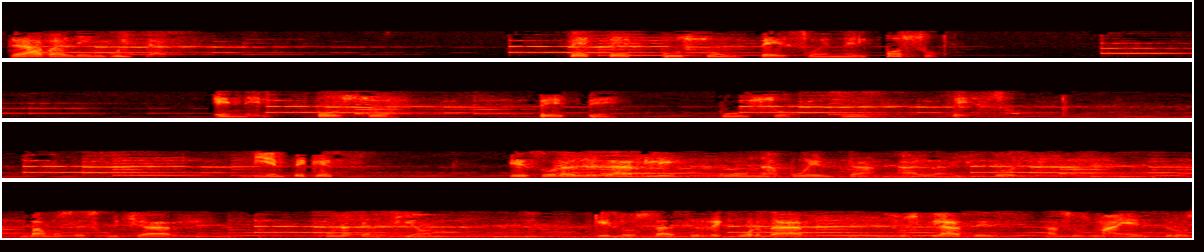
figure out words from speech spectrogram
Trabalengüitas. Pepe puso un peso en el pozo. En el pozo, Pepe puso un peso. Bien, Peques, es hora de darle una vuelta a la historia vamos a escuchar una canción que los hace recordar sus clases, a sus maestros,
